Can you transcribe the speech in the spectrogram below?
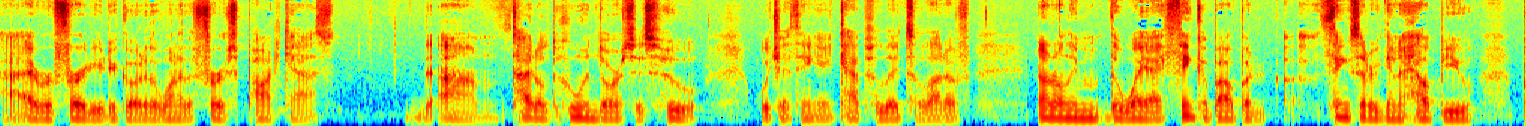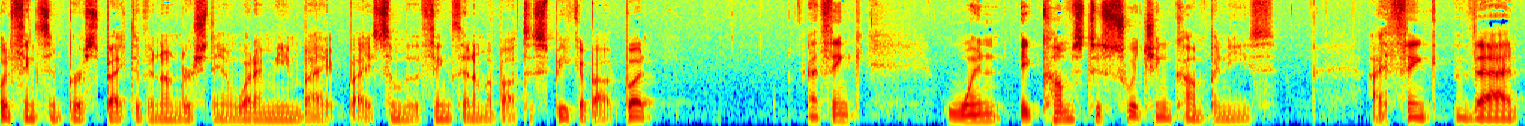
I refer you to go to the, one of the first podcasts um, titled "Who Endorses Who," which I think encapsulates a lot of not only the way I think about, but uh, things that are going to help you put things in perspective and understand what I mean by by some of the things that I'm about to speak about. But I think when it comes to switching companies, I think that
